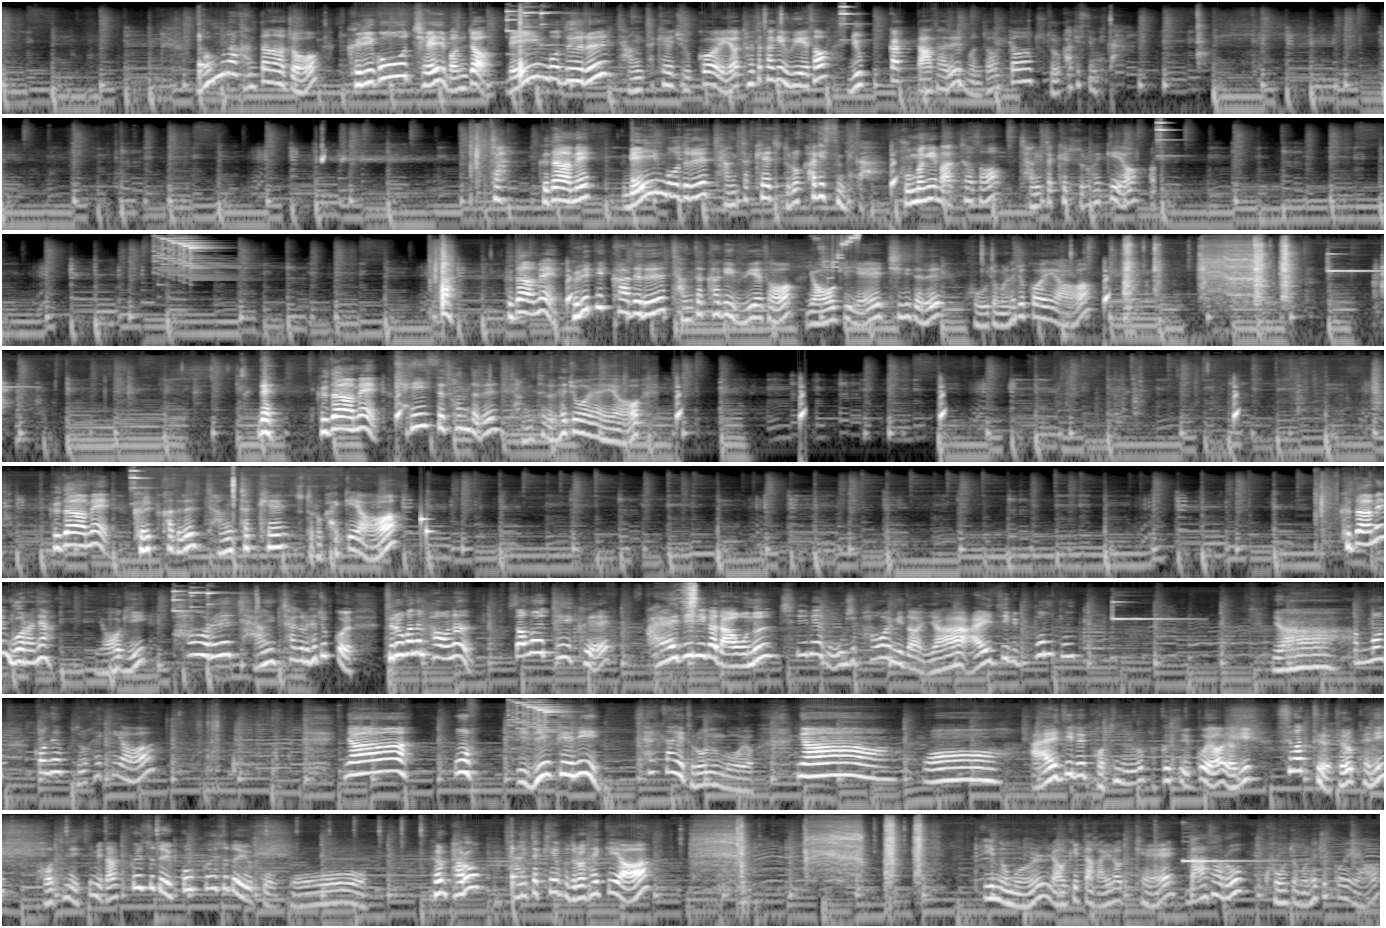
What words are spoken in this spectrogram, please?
너무나 간단하죠? 그리고 제일 먼저 메인보드를 장착해 줄 거예요. 장착하기 위해서 육각 나사를 먼저 껴주도록 하겠습니다. 자, 그 다음에 메인보드를 장착해 주도록 하겠습니다. 구멍에 맞춰서 장착해 주도록 할게요. 그 다음에 그래픽 카드를 장착하기 위해서 여기에 지지대를 고정을 해줄 거예요. 네, 그 다음에 케이스 선들을 장착을 해주어야 해요. 그 다음에 그래픽 카드를 장착해 주도록 할게요. 그 다음에 뭘 하냐? 여기 파워를 장착을 해줄 거예요. 들어가는 파워는 서머테이크에 RGB가 나오는 750 파워입니다. 야, RGB 뿜뿜. 야, 한번 꺼내 보도록 할게요. 야, 오, 이 링펜이 색상에 들어오는 거예요. 야, 와, RGB 버튼으로 바꿀 수 있고요. 여기 스마트 제로펜이 버튼이 있습니다. 끌 수도 있고 끌 수도 있고. 오, 그럼 바로 장착해 보도록 할게요. 이 놈을 여기다가 이렇게 나사로 고정을 해줄 거예요.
